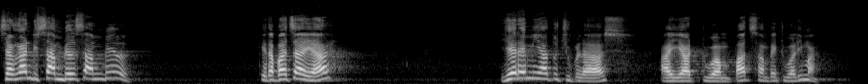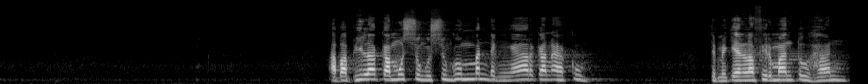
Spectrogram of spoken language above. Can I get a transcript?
Jangan disambil-sambil. Kita baca ya. Yeremia 17 ayat 24 sampai 25. apabila kamu sungguh-sungguh mendengarkan aku. Demikianlah firman Tuhan,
